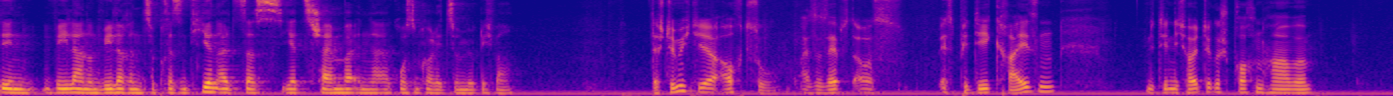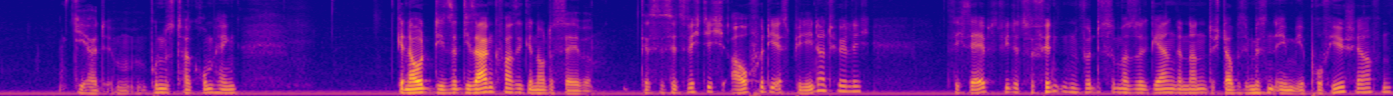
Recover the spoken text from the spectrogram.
den Wählern und Wählerinnen zu präsentieren, als das jetzt scheinbar in einer großen Koalition möglich war. Da stimme ich dir auch zu. Also selbst aus SPD-Kreisen, mit denen ich heute gesprochen habe, die halt im Bundestag rumhängen, genau, die, die sagen quasi genau dasselbe. Das ist jetzt wichtig, auch für die SPD natürlich. Sich selbst wieder zu finden, wird es immer so gern genannt. Ich glaube, sie müssen eben ihr Profil schärfen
